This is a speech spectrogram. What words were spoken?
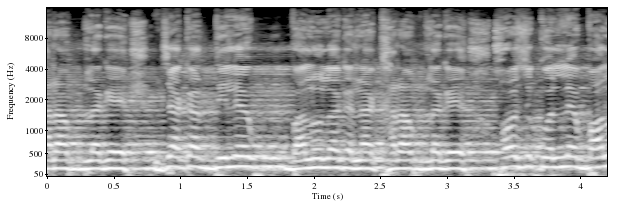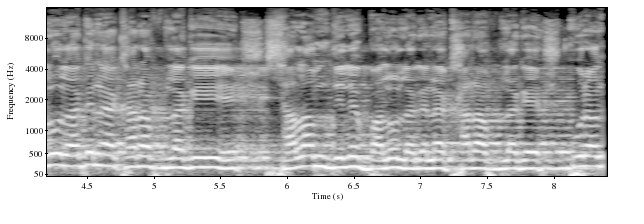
খারাপ লাগে? জাকাত দিলে ভালো লাগে না, খারাপ লাগে? হজ করলে ভালো লাগে না, খারাপ লাগে? সালাম দিলে ভালো লাগে না, খারাপ লাগে? কোরআন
